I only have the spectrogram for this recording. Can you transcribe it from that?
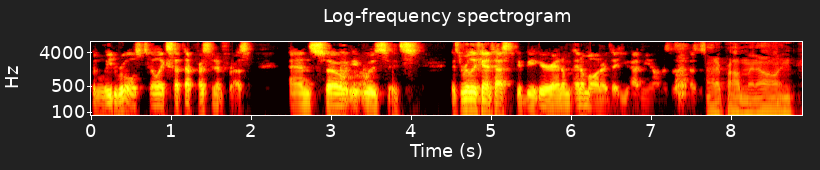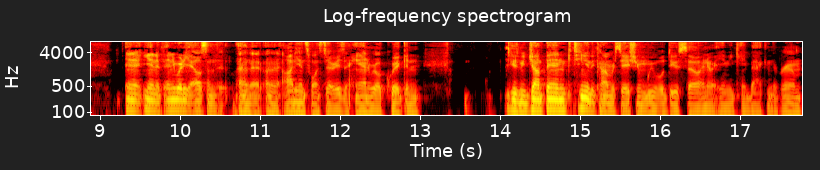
for the lead roles to like set that precedent for us, and so it was it's it's really fantastic to be here, and I'm and I'm honored that you had me on as a, as a... not a problem at all. And and again, if anybody else on the, on the the audience wants to raise their hand real quick and excuse me, jump in, continue the conversation, we will do so. I know Amy came back in the room.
